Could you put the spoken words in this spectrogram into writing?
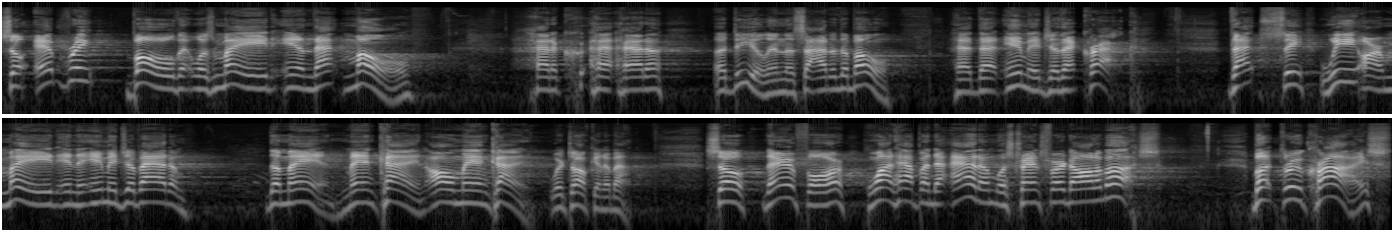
So every bowl that was made in that mold had a, had a, a deal in the side of the bowl, had that image of that crack. That, see, we are made in the image of Adam, the man, mankind, all mankind we're talking about. So, therefore, what happened to Adam was transferred to all of us. But through Christ,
